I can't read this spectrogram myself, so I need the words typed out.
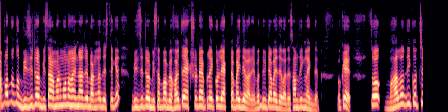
আপাতত ভিজিটর ভিসা আমার মনে হয় না যে বাংলাদেশ থেকে ভিজিটর ভিসা পাবে। হয়তো একশোটা অ্যাপ্লাই করলে একটা পাইতে পারে বা দুইটা পাইতে পারে something like that okay so ভালো দিক হচ্ছে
